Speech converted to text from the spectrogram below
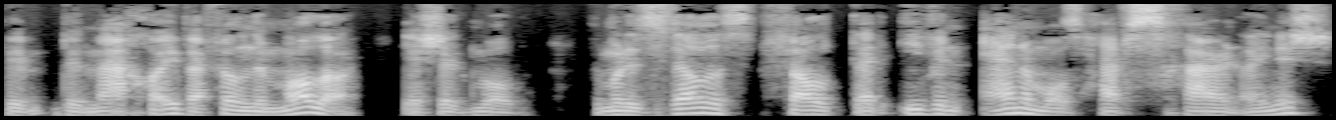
b'machoy v'afil Yeshagmol. The Morizelis felt that even animals have schar um and einish.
